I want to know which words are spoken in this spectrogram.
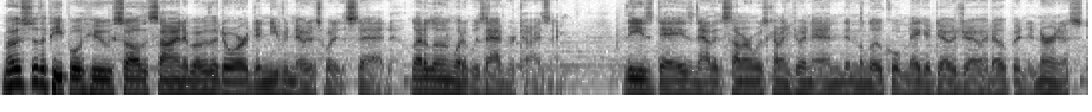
Most of the people who saw the sign above the door didn't even notice what it said, let alone what it was advertising. These days, now that summer was coming to an end and the local mega dojo had opened in earnest,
